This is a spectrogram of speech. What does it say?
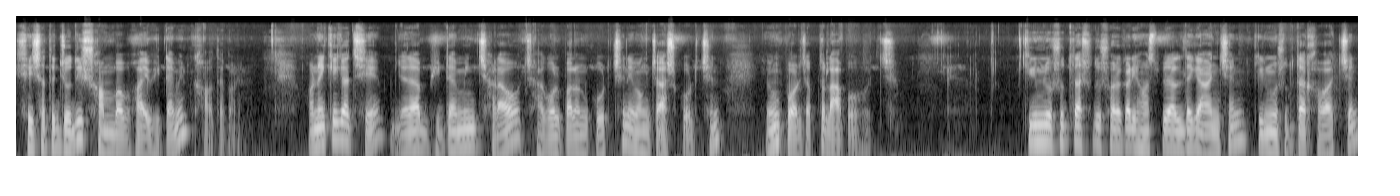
সেই সাথে যদি সম্ভব হয় ভিটামিন খাওয়াতে পারেন। অনেকের কাছে যারা ভিটামিন ছাড়াও ছাগল পালন করছেন এবং চাষ করছেন এবং পর্যাপ্ত লাভও হচ্ছে। কৃমির ওষুধটা শুধু সরকারি হসপিটাল থেকে আনছেন কৃমি ওষুধটা খাওয়াচ্ছেন।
